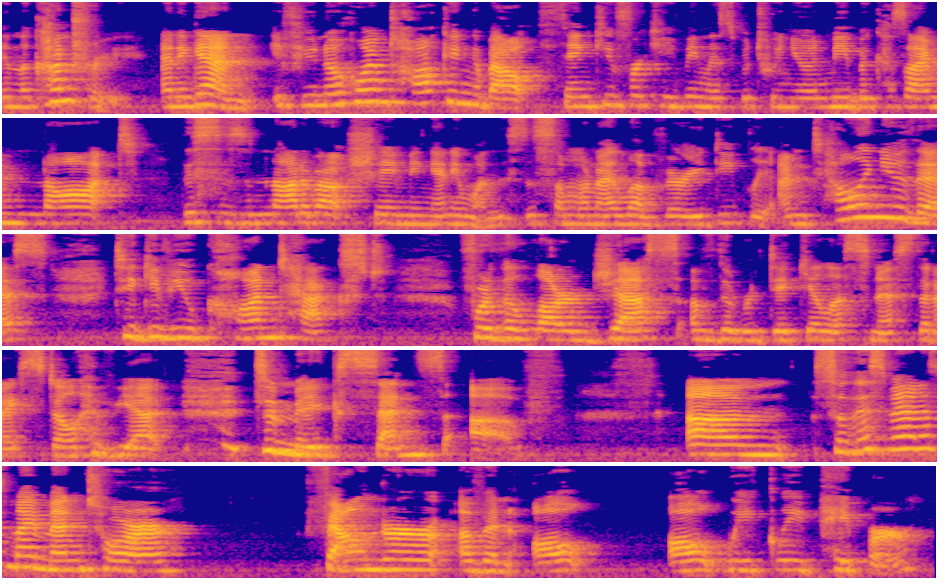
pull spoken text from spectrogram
in the country. And again, if you know who I'm talking about, thank you for keeping this between you and me because I'm not, this is not about shaming anyone. This is someone I love very deeply. I'm telling you this to give you context for the largesse of the ridiculousness that I still have yet to make sense of. Um, so this man is my mentor, founder of an alt alt weekly paper,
